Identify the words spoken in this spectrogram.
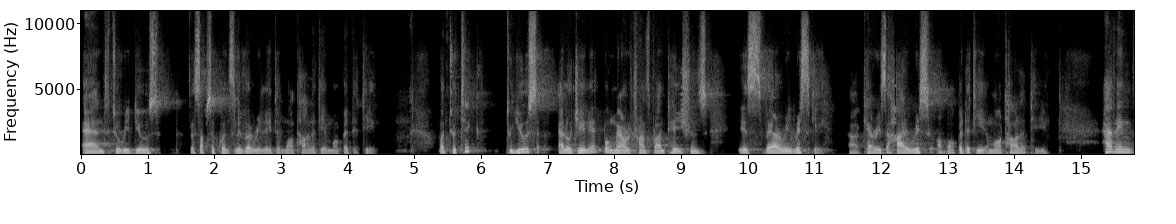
and to reduce the subsequent liver-related mortality and morbidity. But to take to use allogeneic bone marrow transplantations is very risky, uh, carries a high risk of morbidity and mortality. Having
